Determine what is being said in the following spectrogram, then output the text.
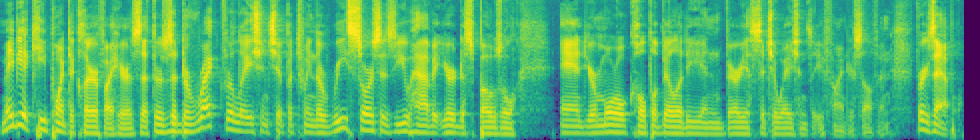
Maybe a key point to clarify here is that there's a direct relationship between the resources you have at your disposal and your moral culpability in various situations that you find yourself in. For example,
